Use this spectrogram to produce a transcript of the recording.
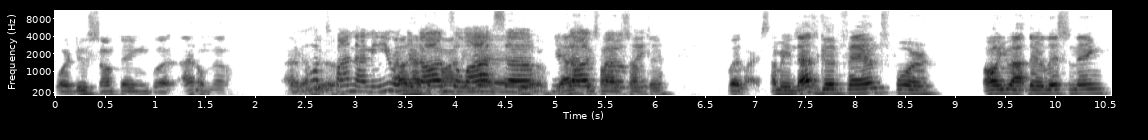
or do something, but I don't know. I You'll have to find that. I mean, you I were with the dogs a lot, yeah. so Yeah, your I'd have to dogs find probably. something. But I mean, that's good fans for all you out there listening.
